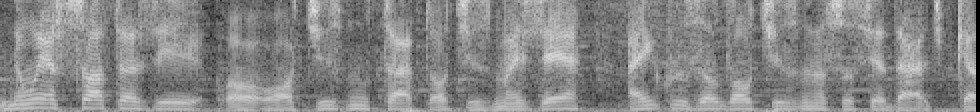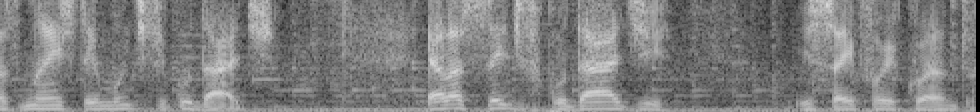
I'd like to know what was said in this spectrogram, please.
não é só trazer o, o autismo no trato do autismo, mas é a inclusão do autismo na sociedade, porque as mães têm muita dificuldade. Elas têm dificuldade. Isso aí foi quando?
